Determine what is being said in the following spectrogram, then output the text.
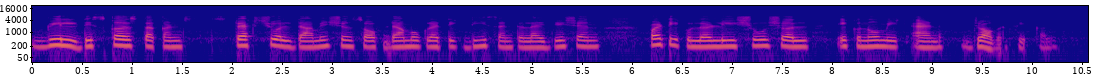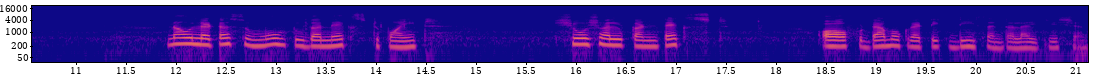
will discuss the contextual dimensions of democratic decentralization, particularly social, economic, and geographical. Now, let us move to the next point social context of democratic decentralization.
